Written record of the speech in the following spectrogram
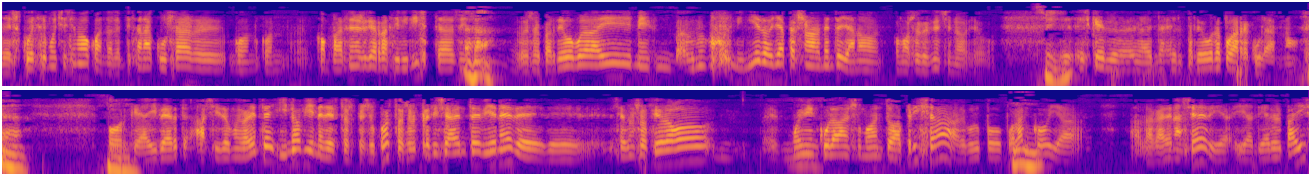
les cuece muchísimo cuando le empiezan a acusar eh, con, con comparaciones guerra civilistas y tal. Pues el Partido Popular ahí, mi, mi, miedo ya personalmente, ya no como asociación, sino yo, es que el, el, Partido Popular pueda recular, ¿no? Porque ahí Bert ha sido muy valiente y no viene de estos presupuestos, él precisamente viene de, ser un sociólogo eh, muy vinculado en su momento a Prisa, al grupo Polanco y a, la cadena SER y, al diario El País,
